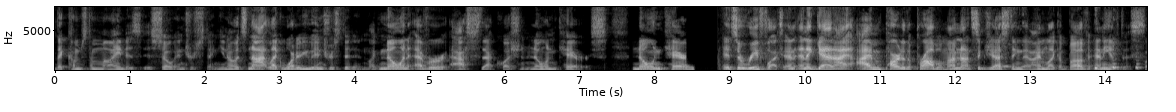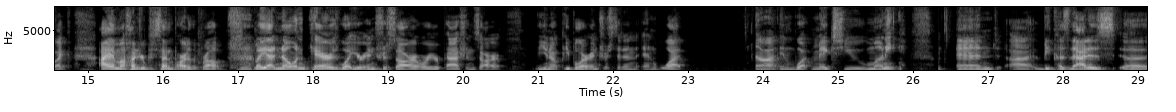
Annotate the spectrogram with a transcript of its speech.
that comes to mind is is so interesting. You know, it's not like what are you interested in? Like no one ever asks that question. No one cares. No one cares. It's a reflex. And and again, I I'm part of the problem. I'm not suggesting that I'm like above any of this. like I am 100% part of the problem. But yeah, no one cares what your interests are or your passions are. You know, people are interested in in what uh, in what makes you money. And uh, because that is uh,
